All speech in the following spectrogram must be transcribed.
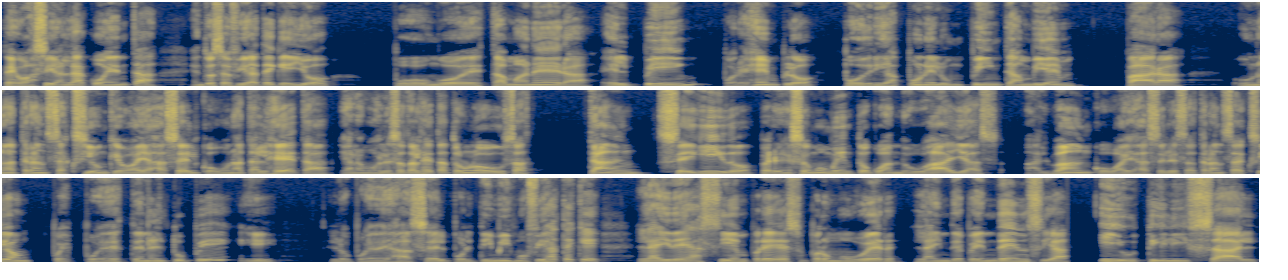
te vacían la cuenta. Entonces fíjate que yo pongo de esta manera el PIN, por ejemplo, podrías poner un PIN también para una transacción que vayas a hacer con una tarjeta y a lo mejor esa tarjeta tú no la usas tan seguido, pero en ese momento cuando vayas al banco, vayas a hacer esa transacción, pues puedes tener tu PIN y lo puedes hacer por ti mismo. Fíjate que la idea siempre es promover la independencia y utilizar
